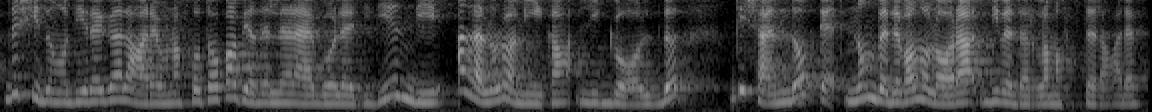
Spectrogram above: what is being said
decidono di regalare una fotocopia delle regole di D&D alla loro amica Lee Gold, dicendo che non vedevano l'ora di vederla masterare.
